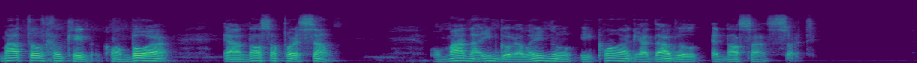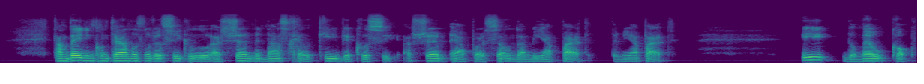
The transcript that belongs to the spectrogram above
Matov Chelkeinu, quão boa é a nossa porção. Umanaim Goraleinu e quão agradável é nossa sorte. Também encontramos no versículo Hashem menas chelki vekosi. Hashem é a porção da minha parte, da minha parte e do meu copo.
